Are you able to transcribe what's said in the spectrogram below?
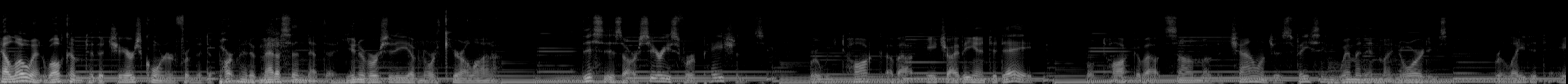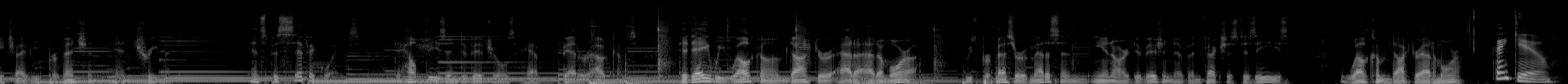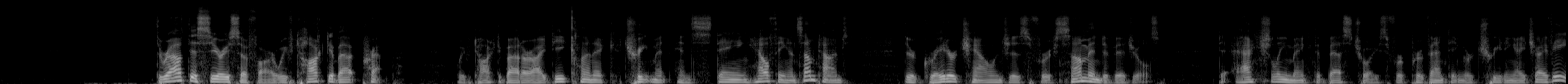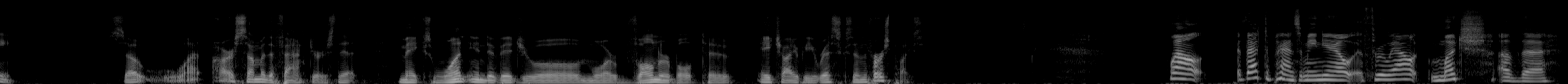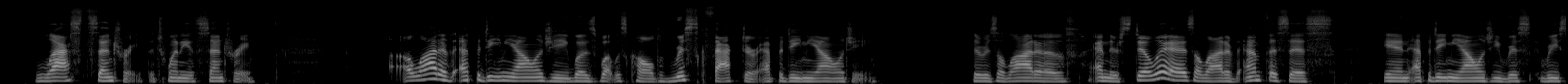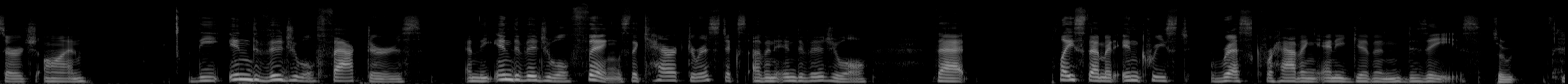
Hello and welcome to the Chair's Corner from the Department of Medicine at the University of North Carolina. This is our series for patients where we talk about HIV, and today we'll talk about some of the challenges facing women and minorities related to HIV prevention and treatment, and specific ways to help these individuals have better outcomes. Today we welcome Dr. Adaora Adimora, who's professor of medicine in our Division of Infectious Disease. Welcome, Dr. Adimora. Thank you. Throughout this series so far, we've talked about PrEP. We've talked about our ID clinic, treatment, and staying healthy. And sometimes there are greater challenges for some individuals to actually make the best choice for preventing or treating HIV. So, what are some of the factors that makes one individual more vulnerable to HIV risks in the first place? Well, that depends. I mean, you know, throughout much of the last century, the 20th century, a lot of epidemiology was what was called risk factor epidemiology. There was a lot of, and there still is, a lot of emphasis in epidemiology research on the individual factors and the individual things, the characteristics of an individual that place them at increased risk for having any given disease. So,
